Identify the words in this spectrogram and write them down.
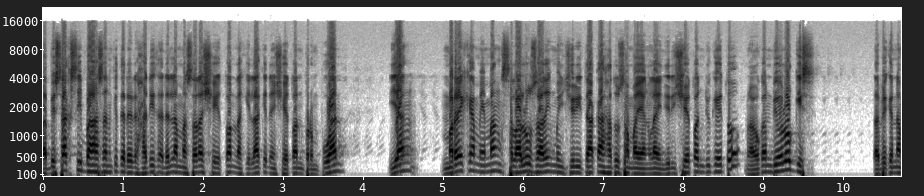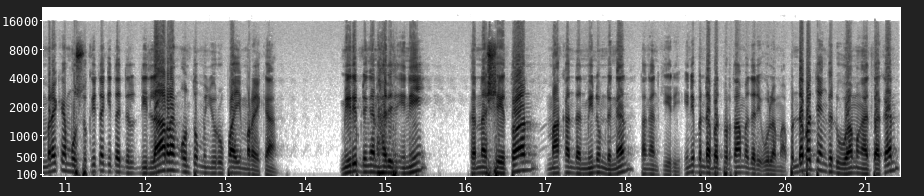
Tapi saksi bahasan kita dari hadis adalah masalah syaitan laki-laki dan syaitan perempuan yang mereka memang selalu saling menceritakan satu sama yang lain. Jadi syaitan juga itu melakukan biologis. Tapi karena mereka musuh kita, kita dilarang untuk menyerupai mereka. Mirip dengan hadis ini, karena syaitan makan dan minum dengan tangan kiri. Ini pendapat pertama dari ulama. Pendapat yang kedua mengatakan,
